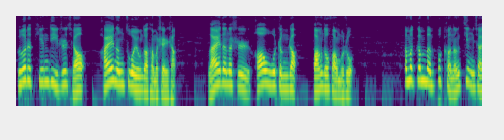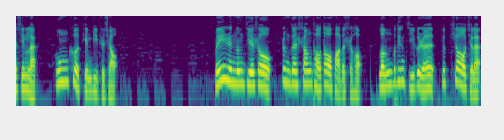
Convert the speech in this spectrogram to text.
隔着天地之桥还能作用到他们身上。来的那是毫无征兆，防都防不住。他们根本不可能静下心来攻克天地之桥。没人能接受正在商讨道法的时候，冷不丁几个人就跳起来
